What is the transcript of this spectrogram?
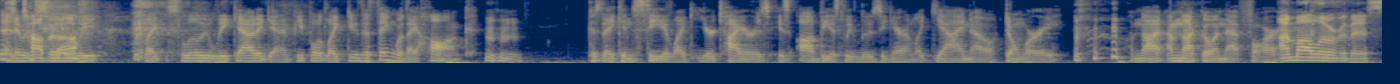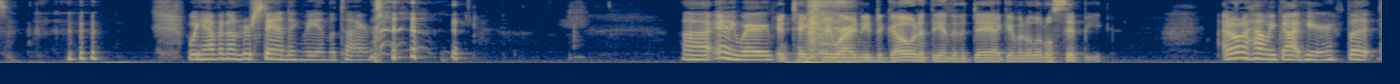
and it would top it off. slowly like slowly leak out again and people would like do the thing where they honk mm-hmm. Because they can see like your tire is is obviously losing air I'm like yeah I know don't worry I'm not I'm not going that far I'm all over this. We have an understanding, me and the tire. uh, anyway, It takes me where I need to go, and at the end of the day, I give it a little sippy. I don't know how we got here, but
